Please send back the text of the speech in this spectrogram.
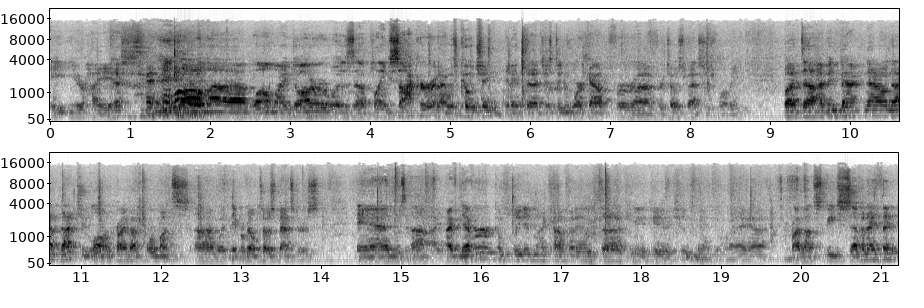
eight-year hiatus while, uh, while my daughter was uh, playing soccer and I was coaching, and it uh, just didn't work out for, uh, for Toastmasters for me. But uh, I've been back now, not, not too long, probably about four months, uh, with Naperville Toastmasters. And uh, I, I've never completed my confident uh, communications manual. I, uh, probably about speech seven, I think.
